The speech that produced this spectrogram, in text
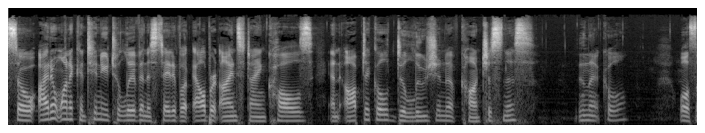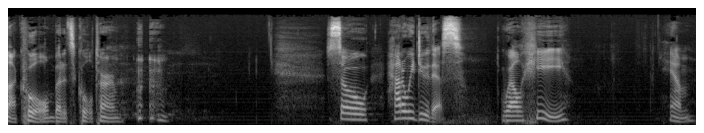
So I don't want to continue to live in a state of what Albert Einstein calls an optical delusion of consciousness. Isn't that cool? Well, it's not cool, but it's a cool term. so, how do we do this? Well, he, him,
